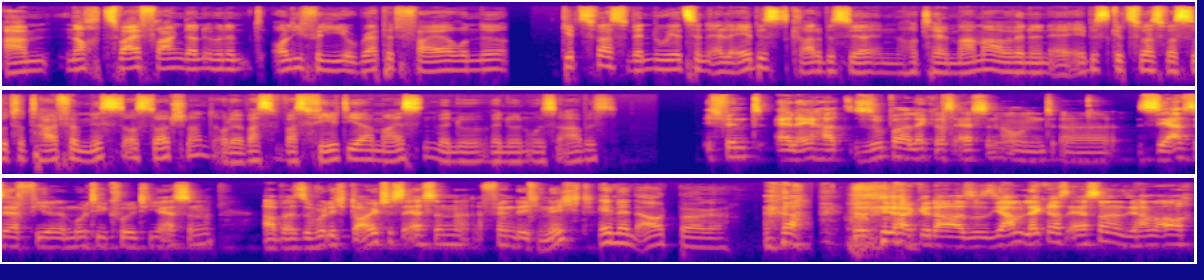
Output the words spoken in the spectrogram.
Ähm, noch zwei Fragen, dann übernimmt Olli für die Rapid-Fire-Runde. Gibt's was, wenn du jetzt in LA bist, gerade bist du ja in Hotel Mama, aber wenn du in LA bist, gibt's was, was du total vermisst aus Deutschland? Oder was, was fehlt dir am meisten, wenn du, wenn du in den USA bist? Ich finde, LA hat super leckeres Essen und äh, sehr, sehr viel Multikulti-Essen. Aber so wirklich deutsches Essen finde ich nicht. In-N-Out-Burger. ja, genau. Also sie haben leckeres Essen, sie haben auch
